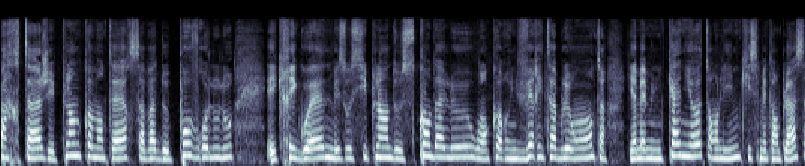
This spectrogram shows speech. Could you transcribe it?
partages et plein de commentaires. Ça va de pauvres écrit Gwen, mais aussi plein de scandaleux ou encore une véritable honte. Il y a même une cagnotte en ligne qui se met en place.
